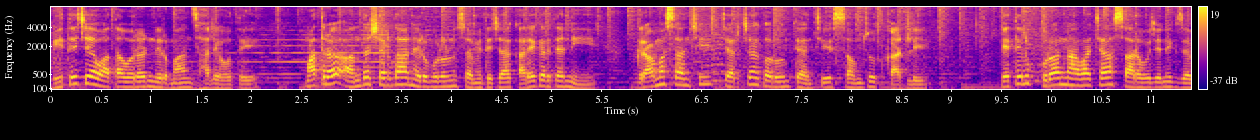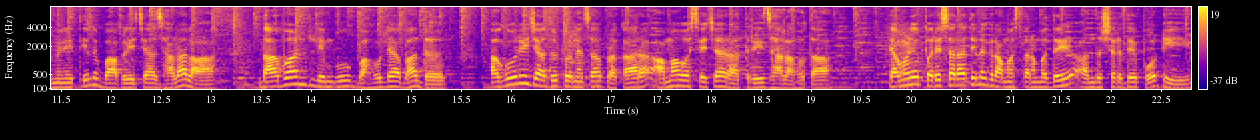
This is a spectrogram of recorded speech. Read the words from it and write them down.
भीतीचे वातावरण निर्माण झाले होते. मात्र अंधश्रद्धा निर्मूलन समितीच्या कार्यकर्त्यांनी ग्रामस्थांची चर्चा करून त्यांची समजूत काढली. येथील कुराण नावाच्या सार्वजनिक जमिनीतील बाबळीच्या झाडाला दाबण लिंबू बाहुल्या बांधत अगोरी जादूटोण्याचा प्रकार अमावस्येच्या रात्री झाला होता. त्यामुळे परिसरातील ग्रामस्थांमध्ये अंधश्रद्धेपोटी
